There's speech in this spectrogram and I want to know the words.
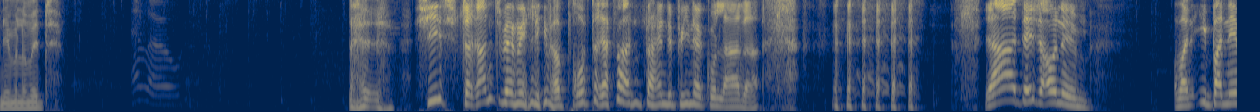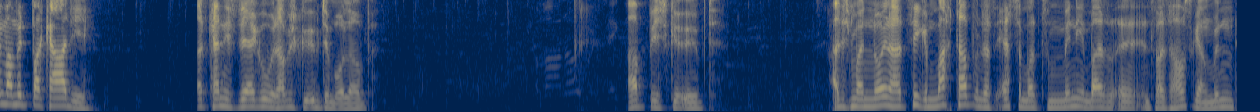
nehmen wir noch mit. Schieß Strand wäre mir lieber pro Treffer eine Pina Colada. ja, den ich auch nehmen. Aber ein Ipanema mit Bacardi. Das kann ich sehr gut. Habe ich geübt im Urlaub. Hab ich geübt. Als ich meinen neuen HC gemacht habe und das erste Mal zum Mini äh, ins Weiße Haus gegangen bin,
